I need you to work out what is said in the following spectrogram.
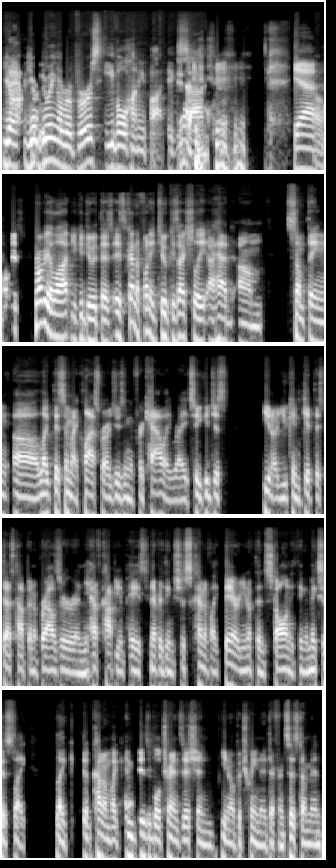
you're, you're doing a reverse evil honeypot. Exactly. yeah, there's probably a lot you could do with this. It's kind of funny too because actually I had um, something uh, like this in my class where I was using it for Kali, right? So you could just you know you can get this desktop in a browser and you have copy and paste and everything's just kind of like there. You don't have to install anything. It makes this like like kind of like invisible transition, you know, between a different system and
